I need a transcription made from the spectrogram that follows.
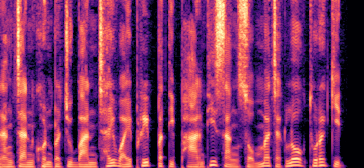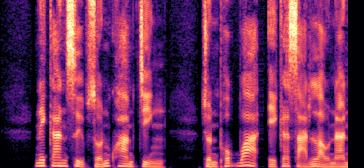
นางจันคนปัจจุบันใช้ไหวพริบปฏิภาณที่สั่งสมมาจากโลกธุรกิจ ในการสืบสวนความจริง จนพบว่าเอกสารเหล่านั้น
